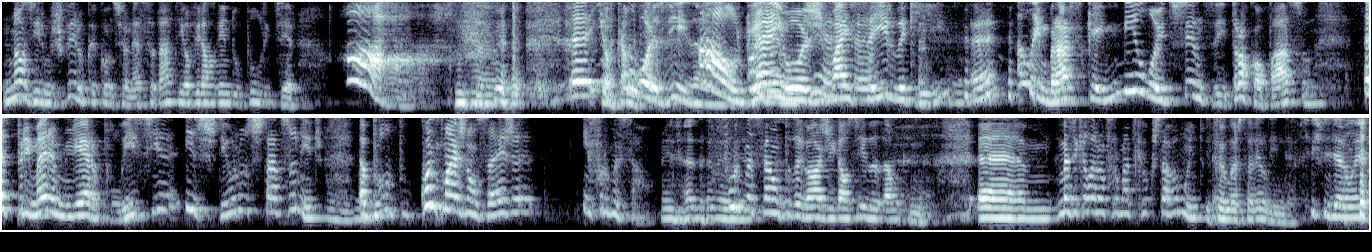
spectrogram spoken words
nós irmos ver o que aconteceu nessa data e ouvir alguém do público dizer Ah! Ah, E eu ficava, Não "Olha, fazia ideia. Alguém hoje vai sair daqui hã, a lembrar-se que em 1800 e troca ao passo a primeira mulher polícia existiu nos Estados Unidos. A pol- Quanto mais não seja, informação. Exatamente. Formação pedagógica ao cidadão comum. Ahm, mas aquele era um formato que eu gostava muito. E foi uma história linda. Vocês fizeram esse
